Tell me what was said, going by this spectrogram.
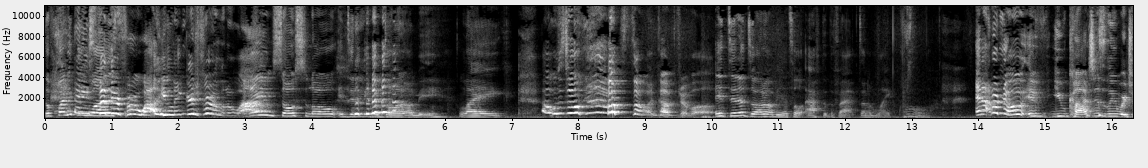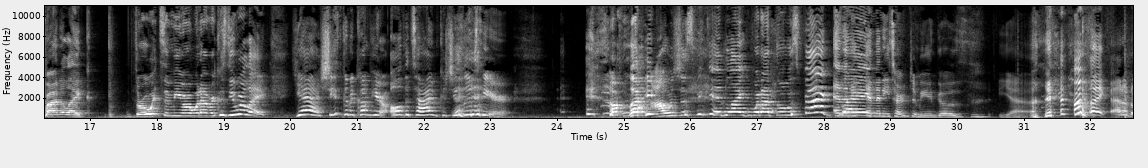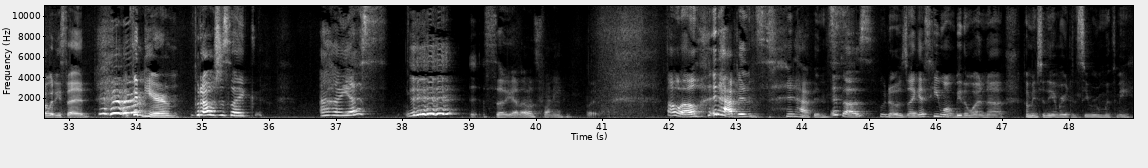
The funny And he thing stood there was, for a while. He lingered for a little while. I am so slow. It didn't even dawn on me. Like I was so, I was so uncomfortable. it didn't dawn on me until after the fact, and I'm like, oh. And I don't know if you consciously were trying to like throw it to me or whatever, because you were like, yeah, she's gonna come here all the time because she lives here. I'm like, I was just speaking like what I thought was fact. And like, then, he, and then he turned to me and goes, "Yeah." I'm like, I don't know what he said. I couldn't hear him, but I was just like, "Uh, yes." So yeah, that was funny. But Oh well, it happens. It happens. It does. Who knows? I guess he won't be the one uh, coming to the emergency room with me.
